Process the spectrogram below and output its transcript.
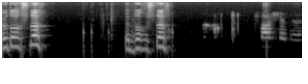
Evet arkadaşlar. Evet arkadaşlar. Başladı.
